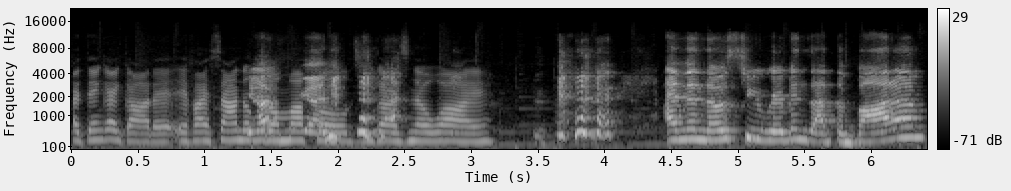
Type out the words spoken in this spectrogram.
I think I got it. If I sound a Yep, little muffled, you guys know why. and then those two ribbons at the bottom,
